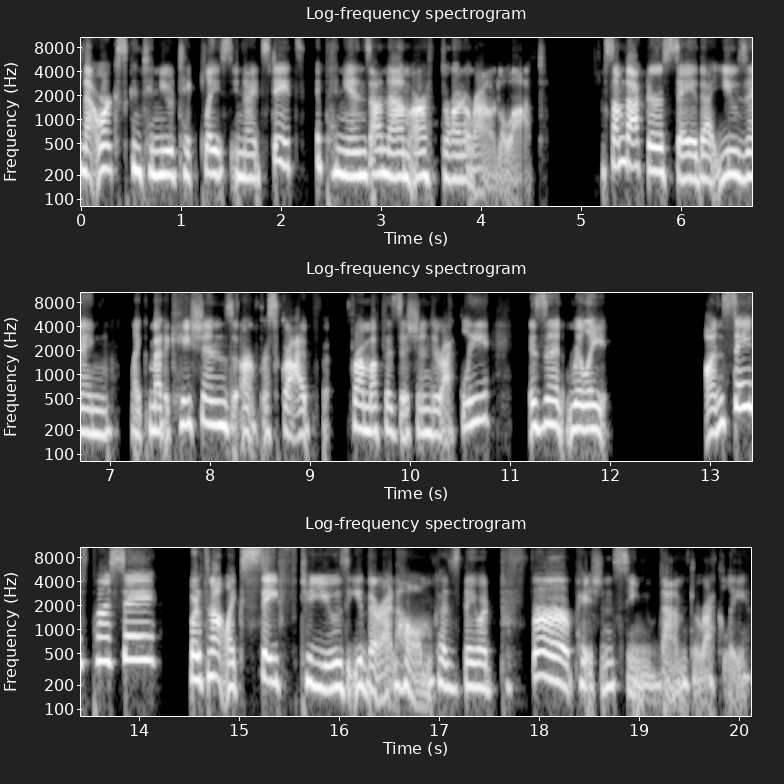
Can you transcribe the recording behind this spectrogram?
networks continue to take place in the United States, opinions on them are thrown around a lot. Some doctors say that using like medications aren't prescribed from a physician directly isn't really unsafe per se, but it's not like safe to use either at home because they would prefer patients seeing them directly.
